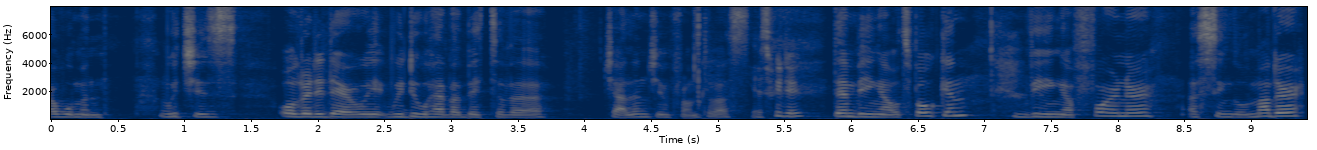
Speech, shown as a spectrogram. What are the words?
a woman which is already there we, we do have a bit of a challenge in front of us yes we do then being outspoken being a foreigner a single mother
